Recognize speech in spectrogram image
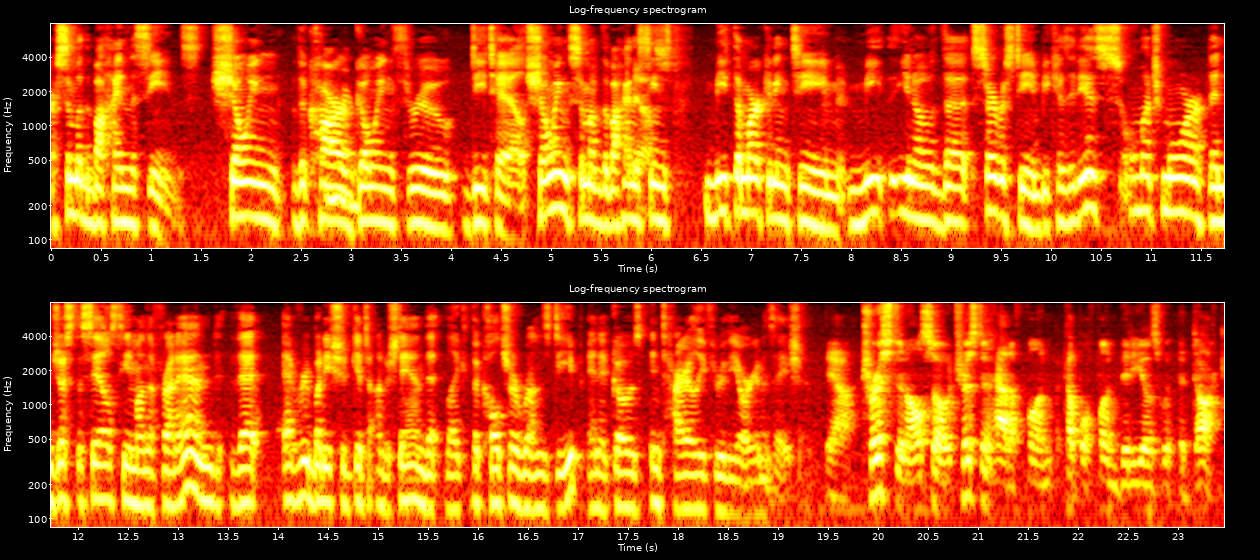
are some of the behind the scenes, showing the car mm-hmm. going through detail, showing some of the behind the scenes meet the marketing team meet you know the service team because it is so much more than just the sales team on the front end that everybody should get to understand that like the culture runs deep and it goes entirely through the organization. Yeah. Tristan also Tristan had a fun a couple of fun videos with the duck,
